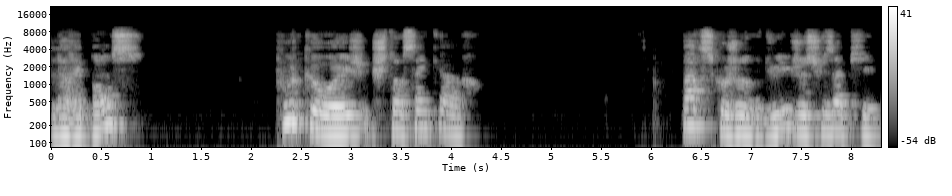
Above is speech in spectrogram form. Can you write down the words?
La réponse Pour que hoje estou sem carro parce qu'aujourd'hui je suis à pied.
